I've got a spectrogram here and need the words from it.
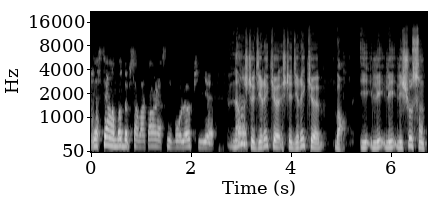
rester en mode observateur à ce niveau-là. Puis, non, je te dirais que je te dirais que bon, les, choses sont,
